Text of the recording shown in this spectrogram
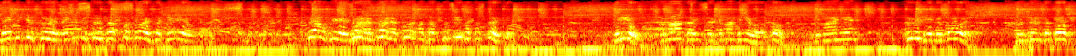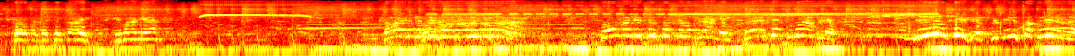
Не кипишуй, не кипишуй, заспокойся, Кирилл. Селфи, Коля, Коля, форма, заспуститься, постойте. Кирилл, команда, команды не было. Стоп. Внимание. Судьи готовы? Спортсмен готов. Форма, запускай. Внимание. Давайте підтримуємо, давай, давай! 100 на 800 кілограмів, 10 метрів! Кирил Кипіш, місто Плівне!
